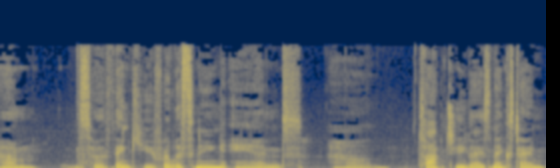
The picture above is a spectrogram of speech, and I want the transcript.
Um, so thank you for listening, and I'll talk to you guys next time.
